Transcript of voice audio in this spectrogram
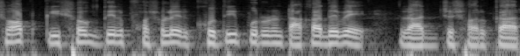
সব কৃষকদের ফসলের ক্ষতিপূরণে টাকা দেবে রাজ্য সরকার।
